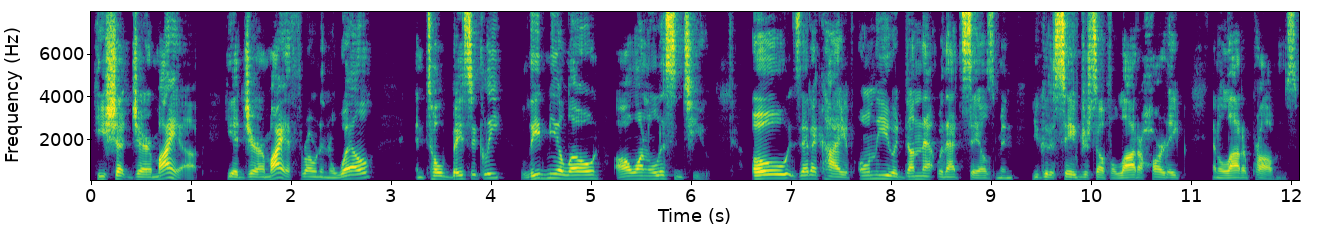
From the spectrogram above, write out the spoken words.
He shut Jeremiah up. He had Jeremiah thrown in a well and told basically, Leave me alone. I want to listen to you. Oh, Zedekiah, if only you had done that with that salesman, you could have saved yourself a lot of heartache and a lot of problems.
